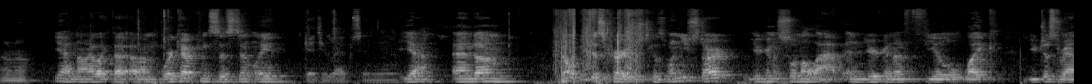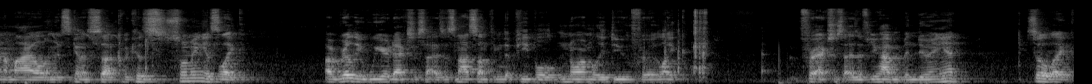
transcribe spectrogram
I don't know. yeah, no, I like that. Um, work out consistently. Get your reps in. Yeah. Yeah, and um, don't be discouraged because when you start, you're gonna swim a lap and you're gonna feel like you just ran a mile and it's gonna suck because swimming is like a really weird exercise. It's not something that people normally do for like for exercise if you haven't been doing it. So like,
